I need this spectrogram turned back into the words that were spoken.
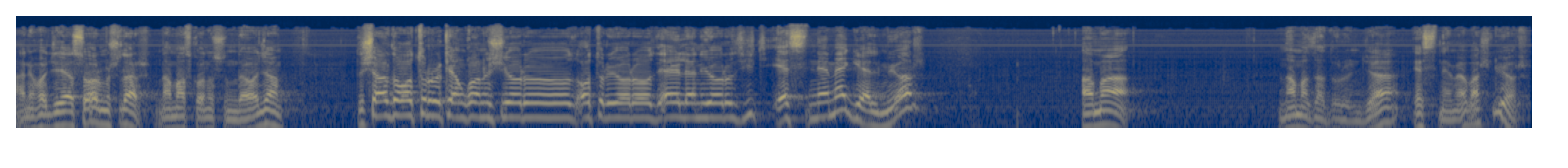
Hani hocaya sormuşlar namaz konusunda hocam. Dışarıda otururken konuşuyoruz, oturuyoruz, eğleniyoruz. Hiç esneme gelmiyor. Ama namaza durunca esneme başlıyor.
